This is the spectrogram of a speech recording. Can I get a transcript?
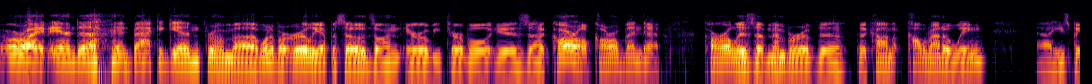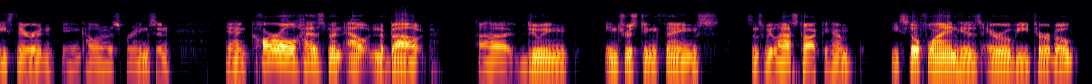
All right, and uh, and back again from uh, one of our early episodes on AeroVee Turbo is uh, Carl Carl Benda. Carl is a member of the the Colorado Wing. Uh, he's based there in, in Colorado Springs, and and Carl has been out and about uh, doing interesting things since we last talked to him. He's still flying his AeroVee Turbo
